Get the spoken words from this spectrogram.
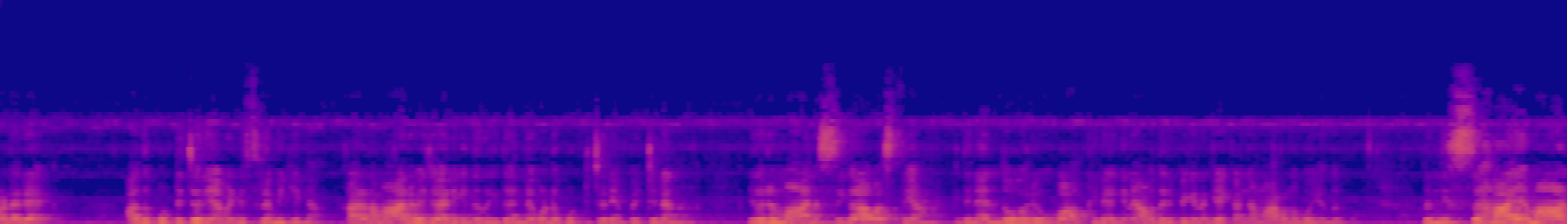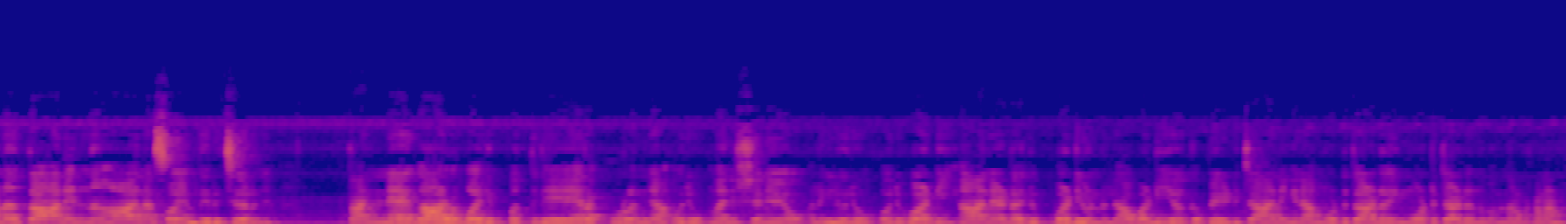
വളരെ അത് പൊട്ടിച്ചെറിയാൻ വേണ്ടി ശ്രമിക്കില്ല. കാരണം ആന വിചാരിക്കുന്നത് ഇത് എന്നെ കൊണ്ട് പൊട്ടിച്ചെറിയാൻ പറ്റില്ല എന്നാണ്. ഇതൊരു മാനസികാവസ്ഥയാണ്. ഇതിനെന്തോ ഒരു വാക്കിൽ എങ്ങനെ അവതരിപ്പിക്കുന്ന കേൾക്കാൻ ഞാൻ മറന്നുപോയത് ഇത് നിസ്സഹായമാണ് താൻ എന്ന് ആന സ്വയം തിരിച്ചറിഞ്ഞ്. തന്നേക്കാൾ വലിപ്പത്തിലേറെ കുറഞ്ഞ ഒരു മനുഷ്യനെയോ അല്ലെങ്കിൽ ഒരു ഒരു വടി ആനയുടെ ഒരു വടി ഉണ്ടല്ലോ ആ വടിയൊക്കെ പേടിച്ച് ആന ഇങ്ങനെ അങ്ങോട്ട് ചാട് ഇങ്ങോട്ട് ചാട് എന്ന് പറഞ്ഞ് നടക്കണതാണ്.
